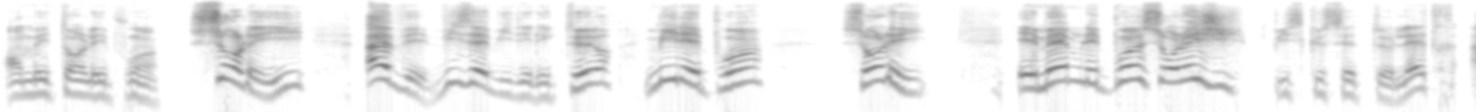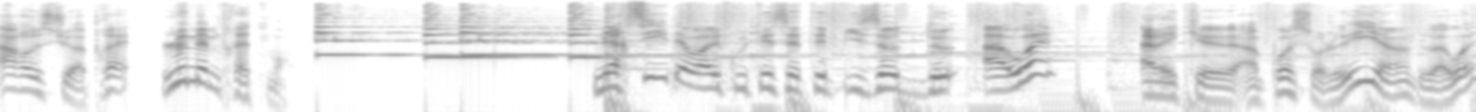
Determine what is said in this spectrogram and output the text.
en mettant les points sur les i, avaient vis-à-vis des lecteurs mis les points sur les i. Et même les points sur les j, puisque cette lettre a reçu après le même traitement. Merci d'avoir écouté cet épisode de Ah avec euh, un point sur le i hein, de ouais.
